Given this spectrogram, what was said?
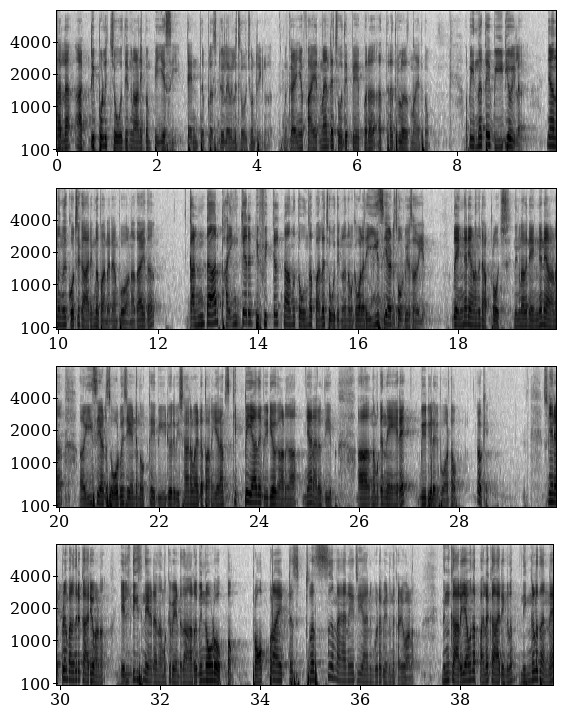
നല്ല അടിപൊളി ചോദ്യങ്ങളാണ് ഇപ്പം P S C tenth plus two ലെവലിൽ ചോദിച്ചുകൊണ്ടിരിക്കുന്നത് ഇപ്പം കഴിഞ്ഞ ഫയർമാന്റെ ചോദ്യ പേപ്പർ അത്തരത്തിലുള്ളതായിരുന്നു അപ്പോൾ ഇന്നത്തെ വീഡിയോയിൽ ഞാൻ നിങ്ങൾക്ക് കുറച്ച് കാര്യങ്ങൾ പറഞ്ഞുതരാൻ പോവാണ്. അതായത് കണ്ടാൽ ഭയങ്കര ഡിഫിക്കൽട്ടാണെന്ന് തോന്നുന്ന പല ചോദ്യങ്ങളും നമുക്ക് വളരെ ഈസി ആയിട്ട് സോൾവ് ചെയ്യാൻ സാധിക്കും. ഇത് എങ്ങനെയാണ് അതിന്റെ അപ്രോച്ച് നിങ്ങൾ അതിന് എങ്ങനെയാണ് ഈസി ആയിട്ട് സോൾവ് ചെയ്യേണ്ടതെന്നൊക്കെ ഈ വീഡിയോയിൽ വിശാലമായിട്ട് പറഞ്ഞു തരാം. സ്കിപ്പ് ചെയ്യാതെ വീഡിയോ കാണുക. ഞാൻ അനുദീപ് നമുക്ക് നേരെ വീഡിയോയിലേക്ക് പോകാം കേട്ടോ. ഓക്കെ സോ ഞാൻ എപ്പോഴും പറയുന്നൊരു കാര്യമാണ് എൽ ഡി സി നേടാൻ നമുക്ക് വേണ്ടത് അറിവിനോടൊപ്പം പ്രോപ്പറായിട്ട് സ്ട്രെസ്സ് മാനേജ് ചെയ്യാനും കൂടെ വേണ്ടുന്ന കഴിവാണ്. നിങ്ങൾക്ക് അറിയാവുന്ന പല കാര്യങ്ങളും നിങ്ങൾ തന്നെ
